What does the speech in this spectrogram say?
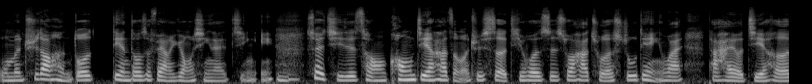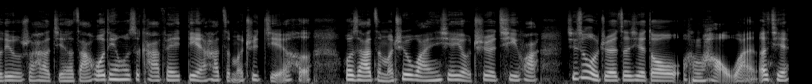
我们去到很多店都是非常用心来经营，嗯、所以其实从空间它怎么去设计，或者是说它除了书店以外，它还有结合，例如说还有结合杂货店或是咖啡店，它怎么去结合，或者它怎么去玩一些有趣的企划，其实我觉得这些都很好玩，而且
